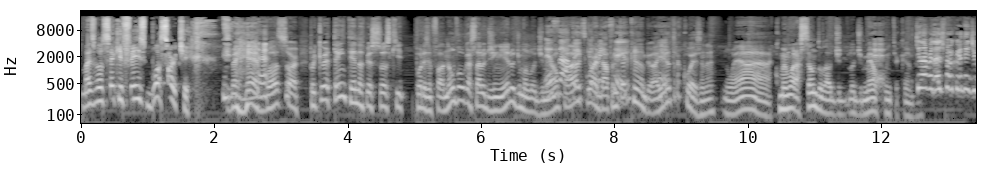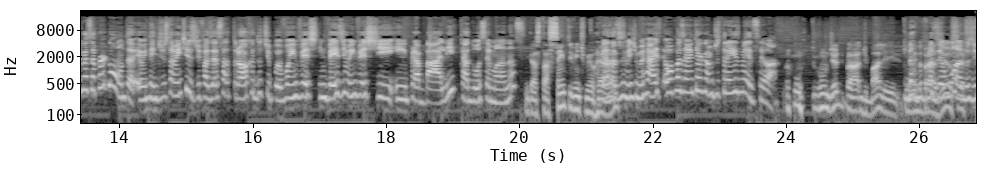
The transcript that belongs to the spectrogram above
Mas você que fez, boa sorte. É, boa sorte. Porque eu até entendo as pessoas que, por exemplo, falam, não vou gastar o dinheiro de uma lua de mel Exato, é para eu guardar para pensei. intercâmbio. Aí é. É. outra coisa, né? Não é a comemoração do lua de, mel É. com o intercâmbio. Que na verdade foi o que eu entendi com essa pergunta. Eu entendi justamente isso, de fazer essa troca do tipo, eu vou investir, em vez de eu investir em ir pra Bali, ficar duas semanas, Gastar 120 mil gastar reais 20 mil reais, eu vou fazer um intercâmbio de três meses, sei lá. com, com um dinheiro de, de Bali que Dá vem do pra fazer Brasil. um ano de Você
